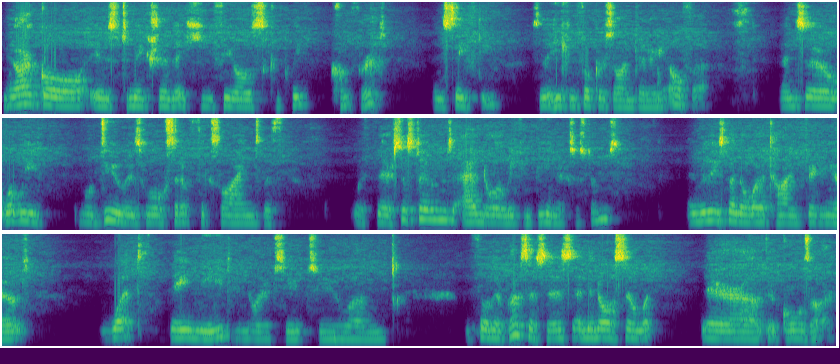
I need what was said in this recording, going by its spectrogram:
and our goal is to make sure that he feels complete comfort and safety so that he can focus on generating alpha. And so what we will do is we'll set up fixed lines with with their systems and or we can be in their systems and really spend a lot of time figuring out what they need in order to to um, fulfill their processes and then also what their uh, their goals are.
